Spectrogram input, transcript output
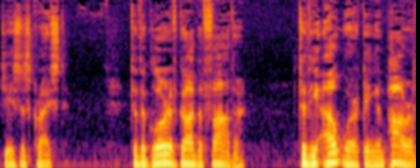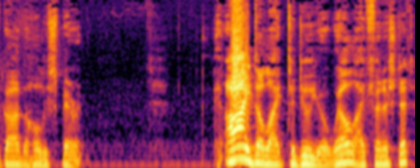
Jesus Christ. To the glory of God the Father, to the outworking and power of God the Holy Spirit. I delight to do your will. I finished it.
